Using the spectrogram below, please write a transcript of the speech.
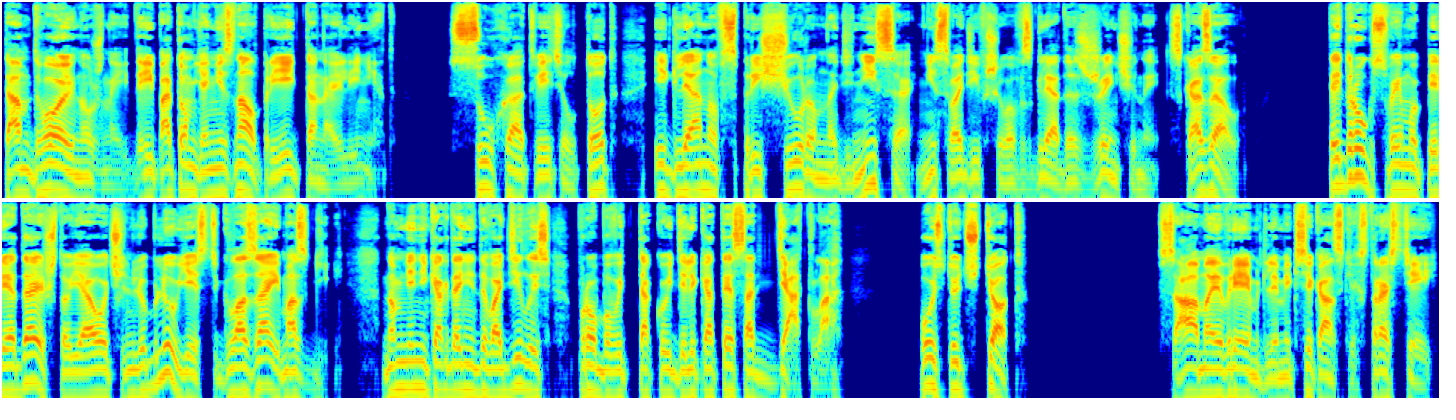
Там двое нужны, да и потом я не знал, приедет она или нет. Сухо ответил тот и, глянув с прищуром на Дениса, не сводившего взгляда с женщины, сказал, «Ты другу своему передай, что я очень люблю есть глаза и мозги, но мне никогда не доводилось пробовать такой деликатес от дятла. Пусть учтет. Самое время для мексиканских страстей!»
